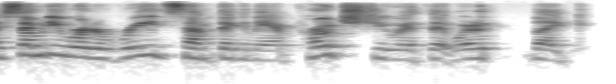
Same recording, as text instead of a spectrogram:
if somebody were to read something and they approached you with it, what like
